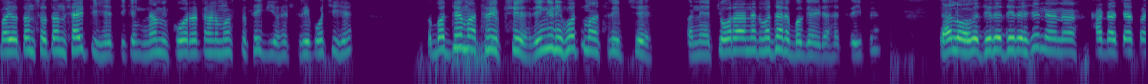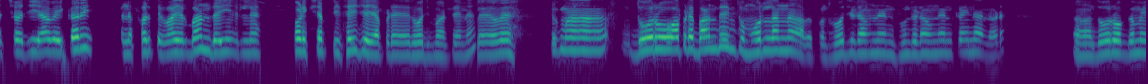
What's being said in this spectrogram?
બાયો ત્રણસો ત્રણ સાઈટી છે. તે કંઈક નામી કોર અટાણ મસ્ત થઈ ગયો છે. થ્રીપ ઓછી છે. તો બધેમાં થ્રીપ છે. રીંગણી હોતમાં થ્રીપ છે. અને ચોરાને તો વધારે બગાડ્યા છે થ્રીપે ચાલો હવે ધીરે ધીરે છે ને આના ખાડા ચાર પાંચ છ જી આવે કરી અને ફરતે વાયર બાંધી દઈએ એટલે થોડીક સેફટી થઈ જાય આપણે રોજ માટે ને. એટલે હવે ટૂંકમાં દોરો આપણે બાંધે ને તો મોરલા ના આવે, પણ રોજડાઓને ભૂંડડાઓને કઈ ના નડે. દોરો ગમે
